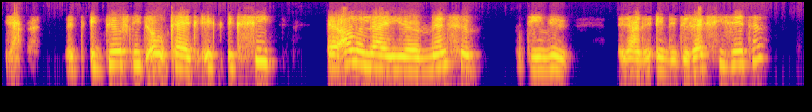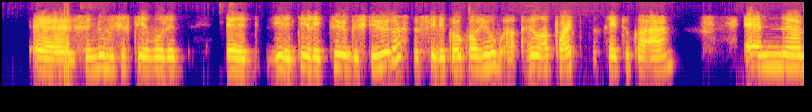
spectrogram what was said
ja, ik durf niet ook. Kijk, ik, ik zie allerlei uh, mensen die nu in de directie zitten. Ze noemen zich tegenwoordig directeur-bestuurder. Dat vind ik ook wel heel, heel apart. Dat geeft ook al aan. En uh,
